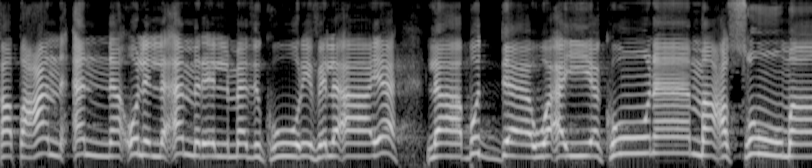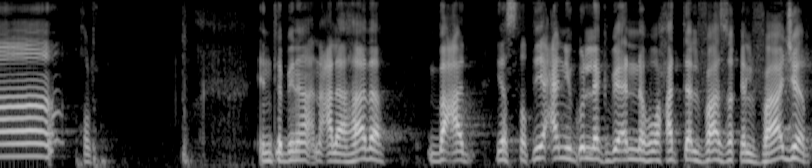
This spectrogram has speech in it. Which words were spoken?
قطعا أن أولي الأمر المذكور في الآية لا بد وأن يكون معصوما. أنت بناء على هذا بعد يستطيع أن يقول لك بأنه حتى الفاسق الفاجر.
